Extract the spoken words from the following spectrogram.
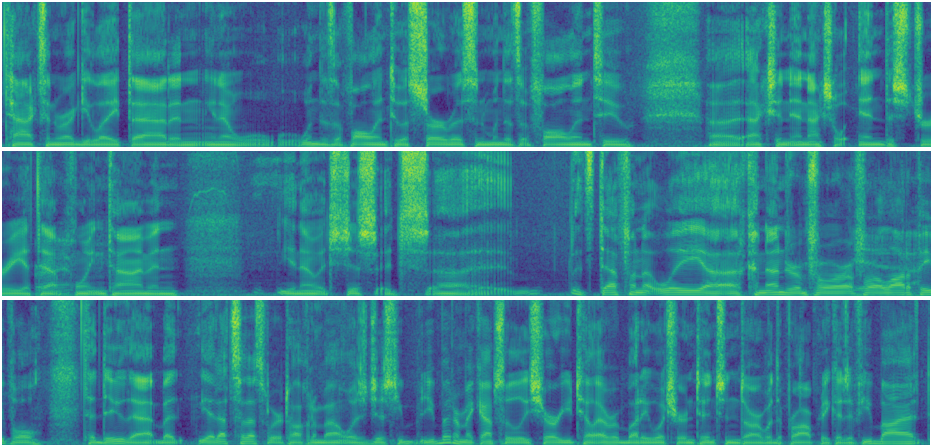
tax and regulate that and you know when does it fall into a service and when does it fall into uh, action an actual industry at that point in time and you know, it's just it's uh, it's definitely a conundrum for for a lot of people to do that. But yeah, that's that's what we are talking about. Was just you you better make absolutely sure you tell everybody what your intentions are with the property because if you buy it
